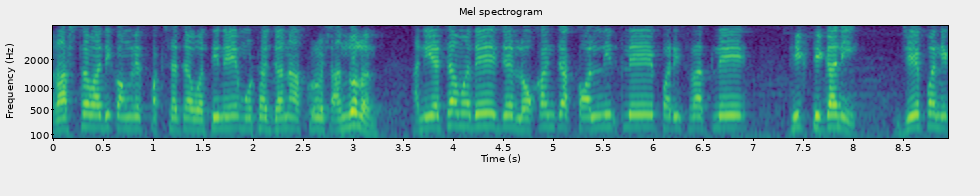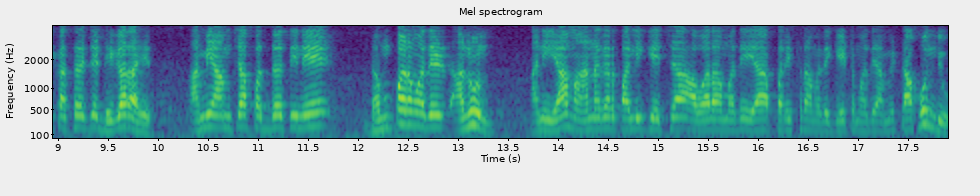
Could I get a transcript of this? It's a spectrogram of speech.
राष्ट्रवादी काँग्रेस पक्षाच्या वतीने मोठं जन आक्रोश आंदोलन. आणि याच्यामध्ये जे लोकांच्या कॉलनीतले परिसरातले ठिकठिकाणी जे पण हे कचऱ्याचे ढिगार आहेत आम्ही आमच्या पद्धतीने धंपरमध्ये आणून आणि या महानगरपालिकेच्या आवारामध्ये या परिसरामध्ये गेटमध्ये आम्ही टाकून देऊ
